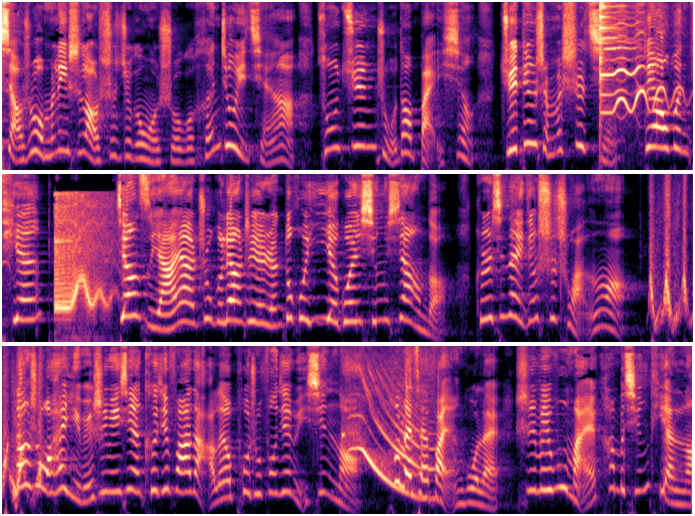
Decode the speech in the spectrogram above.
小时候，我们历史老师就跟我说过，很久以前啊，从君主到百姓，决定什么事情都要问天。姜子牙呀、诸葛亮这些人都会夜观星象的，可是现在已经失传了。当时我还以为是因为现在科技发达了，要破除封建迷信呢，后来才反应过来，是因为雾霾看不清天了。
